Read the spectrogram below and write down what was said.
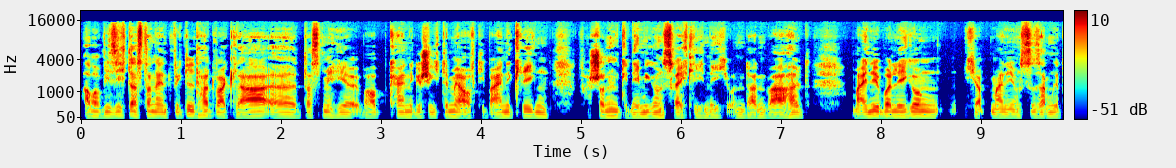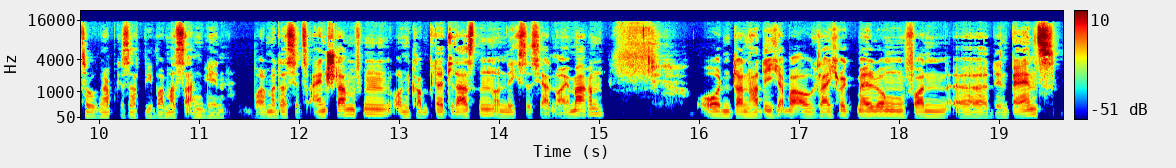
Aber wie sich das dann entwickelt hat, war klar, äh, dass wir hier überhaupt keine Geschichte mehr auf die Beine kriegen, schon genehmigungsrechtlich nicht. Und dann war halt meine Überlegung, ich habe meine Jungs zusammengezogen, habe gesagt, wie wollen wir es angehen? Wollen wir das jetzt einstampfen und komplett lassen und nächstes Jahr neu machen? Und dann hatte ich aber auch gleich Rückmeldungen von äh, den Bands,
